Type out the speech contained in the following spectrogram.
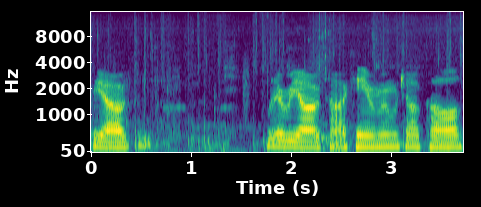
Y'all, whatever y'all call, I can't remember what y'all called.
